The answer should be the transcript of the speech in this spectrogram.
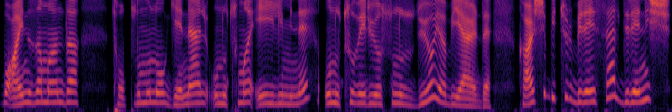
Bu aynı zamanda toplumun o genel unutma eğilimine unutuveriyorsunuz diyor ya bir yerde. Karşı bir tür bireysel direniş,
